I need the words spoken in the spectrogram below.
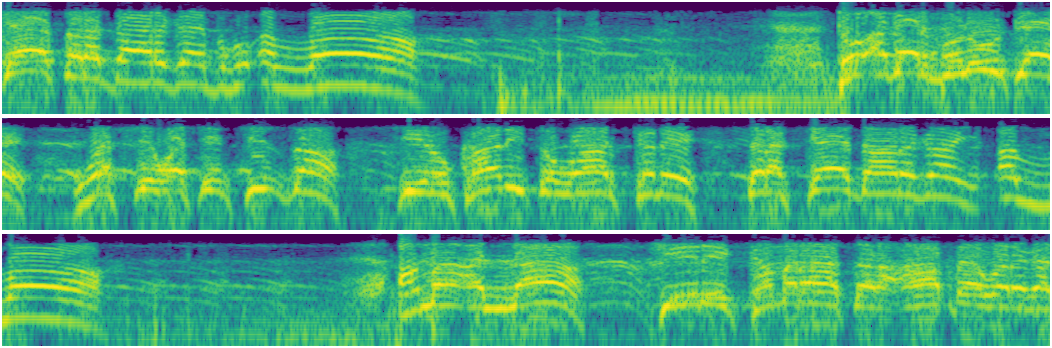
کیسا دار گئے بگو اللہ؟ تو اگر بلوٹے وسی وسی چیزاں کی رکھانی تو وار کرے ترا کے دار گائی اللہ۔ اما اللہ چیری کمرہ ترا آپ ورگا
